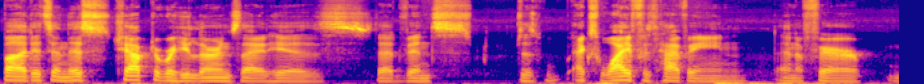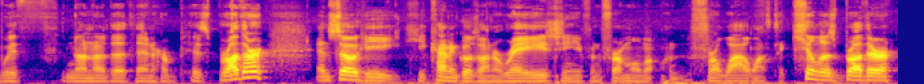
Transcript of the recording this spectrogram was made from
but it's in this chapter where he learns that his that Vince his ex-wife is having an affair with none other than her his brother, and so he he kind of goes on a rage, and even for a moment, for a while, wants to kill his brother.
